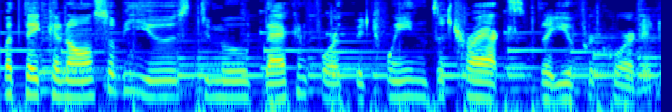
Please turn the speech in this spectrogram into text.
but they can also be used to move back and forth between the tracks that you've recorded.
